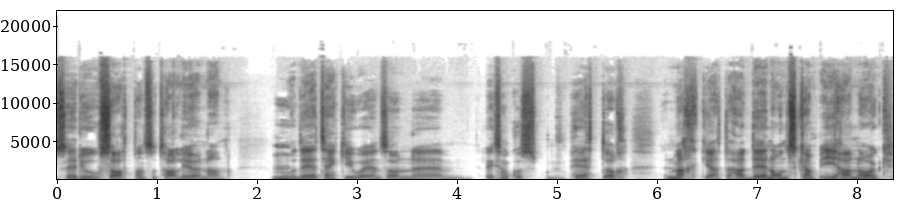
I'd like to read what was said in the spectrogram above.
så er det jo Satan som taler gjennom han. Og det tenker jeg jo er en sånn eh, liksom Hvordan Peter en merker at det, det er en åndskamp i han òg,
